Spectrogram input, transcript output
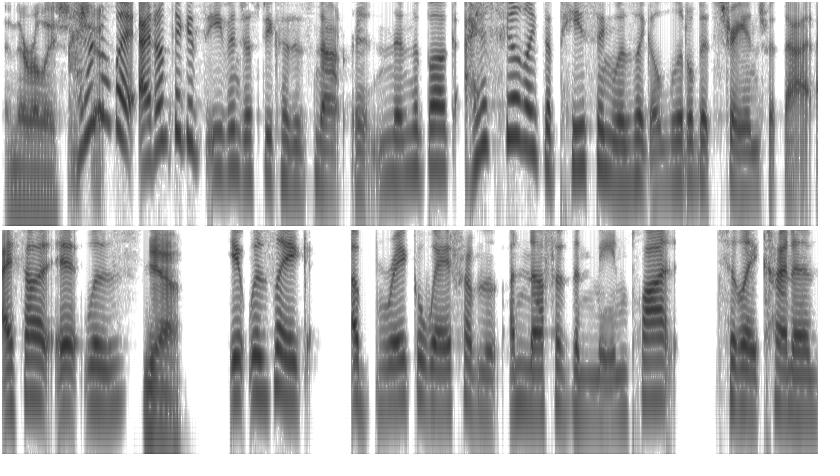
and their relationship. I don't know why. I don't think it's even just because it's not written in the book. I just feel like the pacing was like a little bit strange with that. I thought it was Yeah. it was like a break away from enough of the main plot to like kind of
